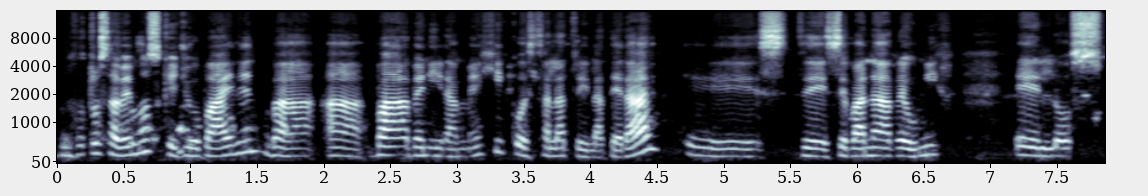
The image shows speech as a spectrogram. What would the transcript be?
nosotros sabemos que Joe Biden va a, venir a México, está la trilateral, este, se van a reunir eh, los,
